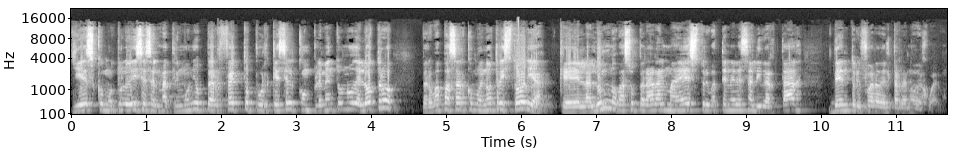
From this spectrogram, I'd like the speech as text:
Y es como tú lo dices, el matrimonio perfecto porque es el complemento uno del otro, pero va a pasar como en otra historia, que el alumno va a superar al maestro y va a tener esa libertad dentro y fuera del terreno de juego.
